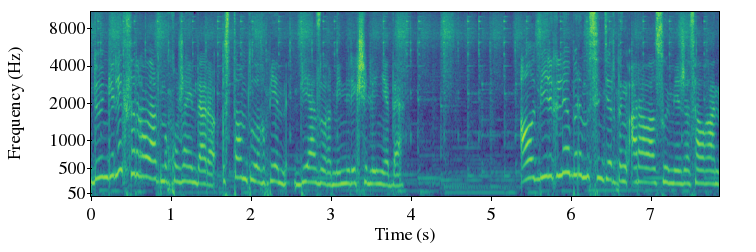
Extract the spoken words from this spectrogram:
Дөңгелек сырғалардың қожайындары ұстамдылығымен биязылығымен ерекшеленеді. Ал белгілі бір мүсіндердің араласуымен жасалған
